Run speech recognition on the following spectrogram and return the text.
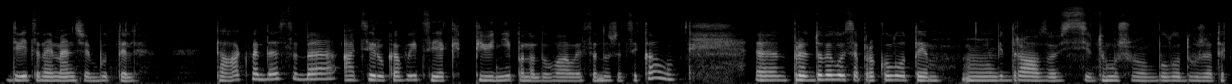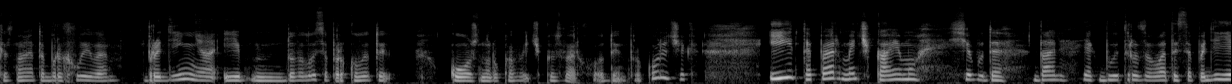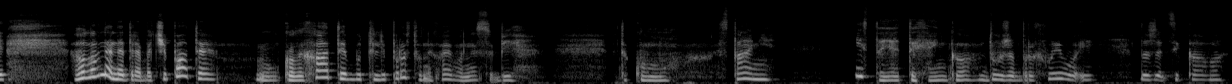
Дивіться, найменший бутиль так веде себе, а ці рукавиці, як півні, понадувалися. Дуже цікаво. Е, Довелося проколоти відразу всі, тому що було дуже таке, знаєте, брехливе бродіння, і довелося проколити кожну рукавичку зверху один прокольчик. І тепер ми чекаємо, що буде далі, як будуть розвиватися події. Головне, не треба чіпати, колихати бутлі, просто нехай вони собі в такому стані і стоять тихенько. Дуже брехливо і дуже цікаво.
